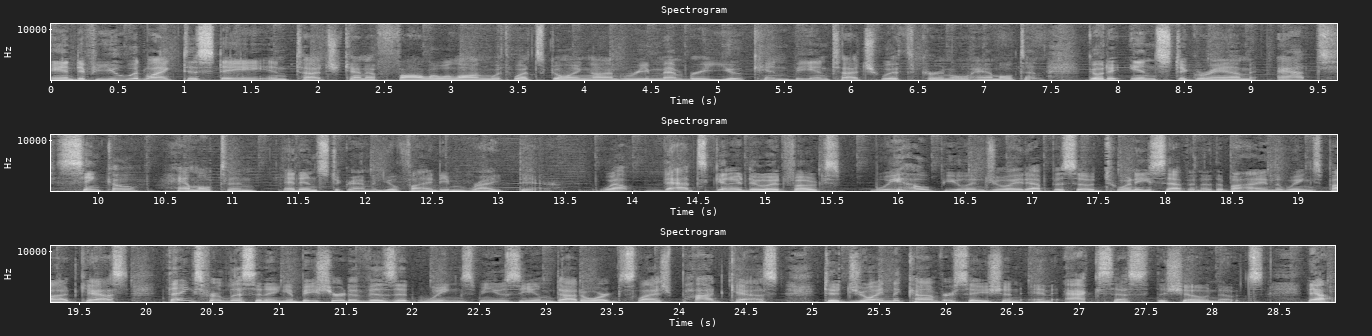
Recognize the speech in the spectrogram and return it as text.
And if you would like to stay in touch, kind of follow along with what's going on, remember you can be in touch with Colonel Hamilton. Go to Instagram at Cinco Hamilton at Instagram, and you'll find him right there. Well, that's going to do it, folks. We hope you enjoyed episode 27 of the Behind the Wings podcast. Thanks for listening and be sure to visit wingsmuseum.org slash podcast to join the conversation and access the show notes. Now,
